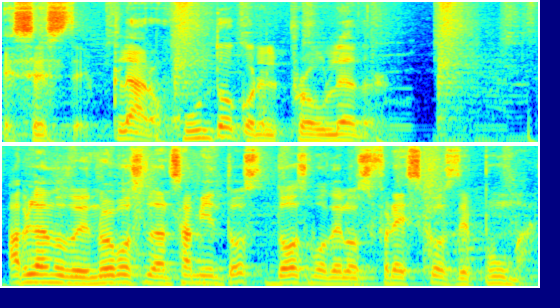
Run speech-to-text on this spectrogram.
es este. Claro, junto con el Pro Leather. Hablando de nuevos lanzamientos, dos modelos frescos de Puma.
